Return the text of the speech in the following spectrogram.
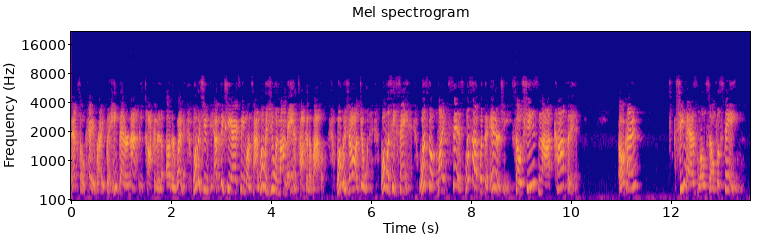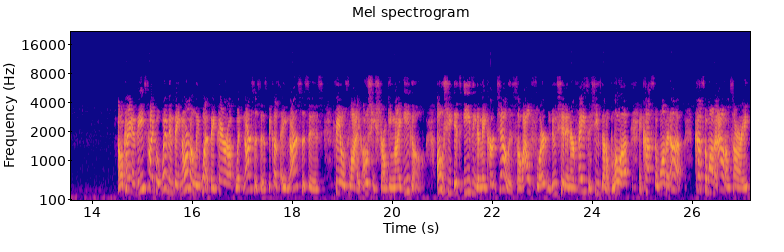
that's okay, right? But he better not be talking to other women. What was you, I think she asked me one time, what was you and my man talking about? What was y'all doing? What was he saying? What's the, like, sis, what's up with the energy? So she's not confident, okay? She has low self esteem. Okay, and these type of women, they normally what? They pair up with narcissists because a narcissist feels like, oh, she's stroking my ego. Oh, she it's easy to make her jealous. So I'll flirt and do shit in her face and she's gonna blow up and cuss the woman up, cuss the woman out, I'm sorry.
